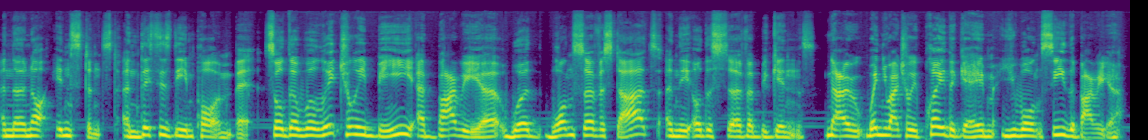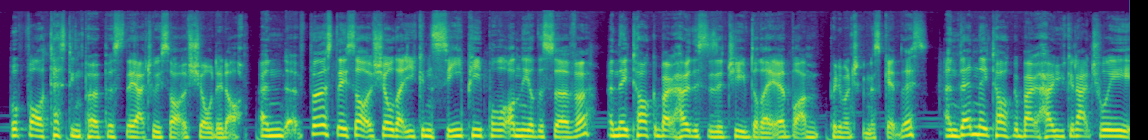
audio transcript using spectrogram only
and they're not instanced. And this is the important bit. So there will literally be a barrier where one server starts and the other server begins. Now, when you actually play the game, you won't see the barrier, but for testing purpose, they actually sort of showed it off. And first they sort of show that you can see people on the other server and they talk about how this is achieved later, but I'm pretty much going to skip this. And then they talk about how you can actually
